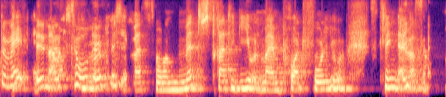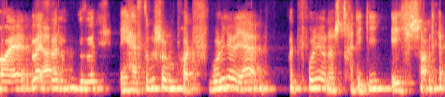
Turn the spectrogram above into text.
du bist Investorin. Wirklich Investorin mit Strategie und meinem Portfolio. Das klingt einfach so toll. Weißt ja. du, so, ey, hast du schon ein Portfolio? Ja, Portfolio oder Strategie? Ich schon. Ja.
